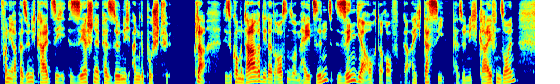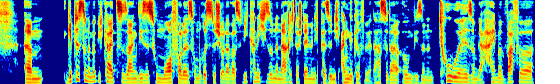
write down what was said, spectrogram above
von ihrer Persönlichkeit sich sehr schnell persönlich angepusht fühlen. Klar, diese Kommentare, die da draußen so im Hate sind, sind ja auch darauf geeicht, dass sie persönlich greifen sollen. Ähm, Gibt es so eine Möglichkeit zu sagen, dieses humorvolle, das humoristische oder was? Wie kann ich so eine Nachricht erstellen, wenn ich persönlich angegriffen werde? Hast du da irgendwie so ein Tool, so eine geheime Waffe?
